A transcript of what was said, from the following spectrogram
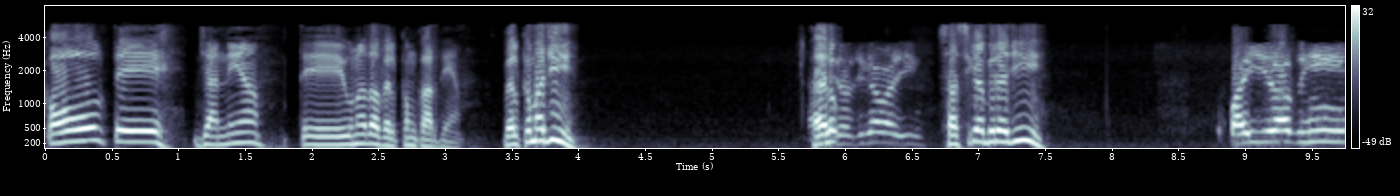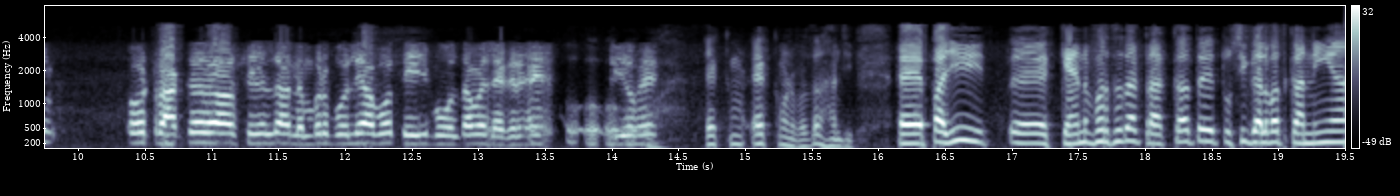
ਕਾਲ ਤੇ ਜਾਣੇ ਆ ਤੇ ਉਹਨਾਂ ਦਾ ਵੈਲਕਮ ਕਰਦੇ ਆ। ਵੈਲਕਮ ਆ ਜੀ। ਹੈਲੋ। ਸਤਿ ਸ਼੍ਰੀ ਅਕਾਲ ਭਾਜੀ। ਸਤਿ ਸ਼੍ਰੀ ਅਕਾਲ ਵੀਰਾ ਜੀ। ਭਾਈ ਜਿਹੜਾ ਤੁਸੀਂ ਉਹ ਟਰੱਕ ਦਾ ਸੇਲ ਦਾ ਨੰਬਰ ਬੋਲਿਆ ਬਹੁਤ ਤੇਜ਼ ਬੋਲਦਾ ਮੈਂ ਲਿਖ ਰਿਹਾ ਜੀ ਉਹ। ਇੱਕ ਮਿੰਟ ਇੱਕ ਮਿੰਟ ਬਦਰ ਹਾਂਜੀ। ਭਾਜੀ ਕੈਨਵਰਥ ਦਾ ਟਰੱਕ ਆ ਤੇ ਤੁਸੀਂ ਗੱਲਬਾਤ ਕਰਨੀ ਆ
